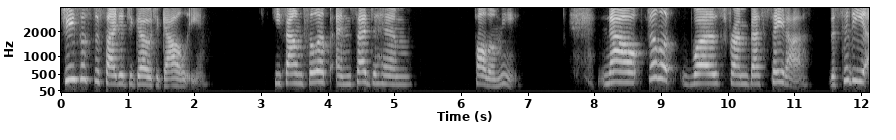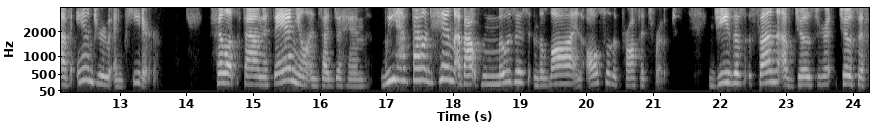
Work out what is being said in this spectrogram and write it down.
Jesus decided to go to Galilee. He found Philip and said to him, Follow me. Now, Philip was from Bethsaida, the city of Andrew and Peter. Philip found Nathanael and said to him, We have found him about whom Moses and the law and also the prophets wrote, Jesus, son of Joseph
